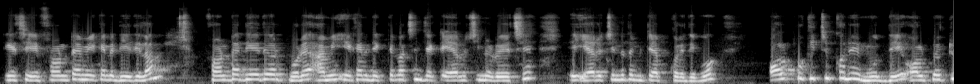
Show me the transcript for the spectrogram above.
ঠিক আছে, এই ফর্মটা আমি এখানে দিয়ে দিলাম। ফ্রন্টটা দিয়ে দেওয়ার পরে আমি এখানে দেখতে পাচ্ছেন যে একটা এরো চিহ্ন রয়েছে। এই এরো চিহ্নতে আমি ট্যাপ করে দিব। অল্প কিছুক্ষণের মধ্যে, অল্প একটু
